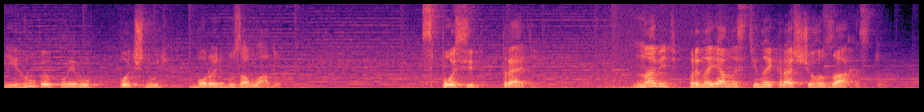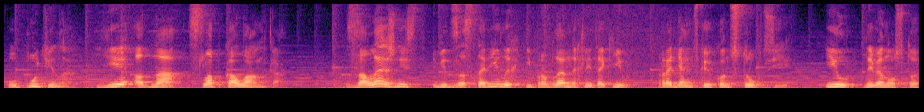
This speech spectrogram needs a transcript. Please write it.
і групи впливу почнуть боротьбу за владу. Спосіб третій. Навіть при наявності найкращого захисту у Путіна є одна слабка ланка залежність від застарілих і проблемних літаків радянської конструкції Іл-96.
